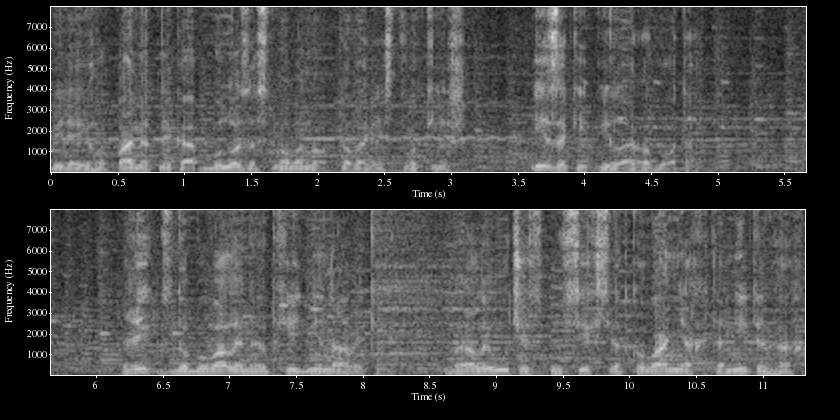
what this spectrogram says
біля його пам'ятника було засновано товариство Кіш. І закипіла робота. Рік здобували необхідні навики, брали участь у всіх святкуваннях та мітингах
